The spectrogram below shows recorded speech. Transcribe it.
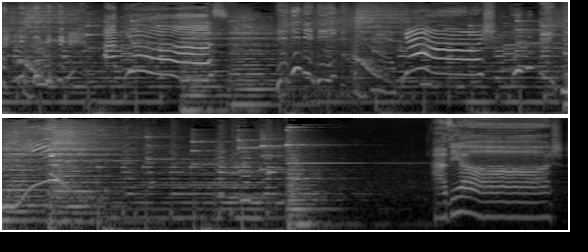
Adiós. ¡Adiós!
